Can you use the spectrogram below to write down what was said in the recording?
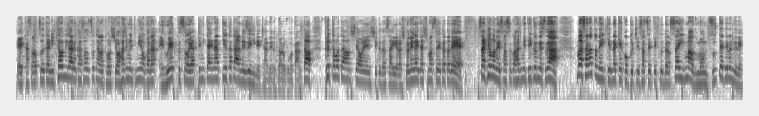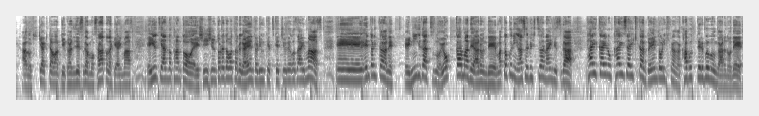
えー、仮想通貨に興味がある仮想通貨の投資を始めてみようかな、FX をやってみたいなっていう方はね、ぜひね、チャンネル登録ボタンとグッドボタンを押して応援してください。よろしくお願いいたしますということで、さあ今日もね、早速始めていくんですが、まあさらっとね、一件だけ告知させてください。まあもうずっとやってるんでね、あの、聞き飽きたわっていう感じですが、もうさらっとだけやります。えー、ゆうき関東、えー、新春トレードバトルがエントリー受付中中でございます。えー、エントリー期間はね、2月の4日まであるんで、まあ、特に焦る必要はないんですが、大会の開催期間とエントリー期間が被ってる部分があるので、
